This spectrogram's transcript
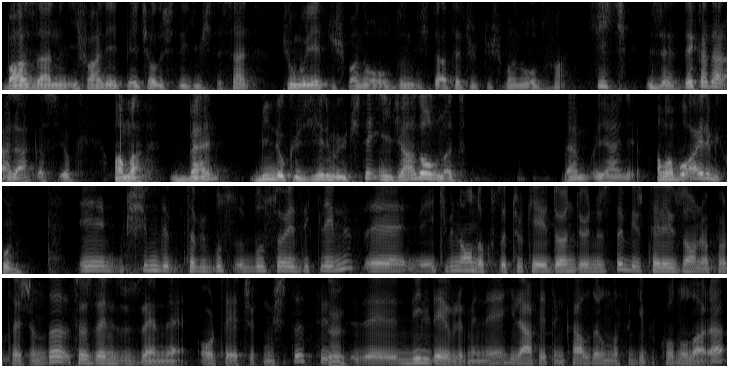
bazılarının ifade etmeye çalıştığı gibi işte sen Cumhuriyet düşmanı oldun, işte Atatürk düşmanı oldun falan. Hiç zerre kadar alakası yok. Ama ben 1923'te icat olmadım. Ben yani ama bu ayrı bir konu. Ee, şimdi tabii bu, bu söyledikleriniz 2019'da e, Türkiye'ye döndüğünüzde bir televizyon röportajında sözleriniz üzerine ortaya çıkmıştı. Siz evet. E, dil devrimini, hilafetin kaldırılması gibi konulara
